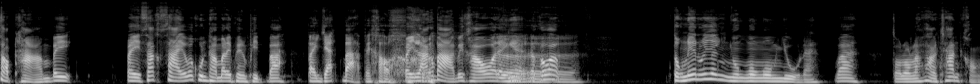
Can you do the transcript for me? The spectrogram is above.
สอบถามไป ไปซักไซว่าคุณทำอะไรผิดผิดปะไปยัดบาปไปเขา ไปล้างบาปให้เขาอะไรเงี้ยแล้วก็ว่าออ ตรงเนี้ยเราก็ยังงงงๆอยู่นะ ว่าตกลงแล้วฟังก์ชันของ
